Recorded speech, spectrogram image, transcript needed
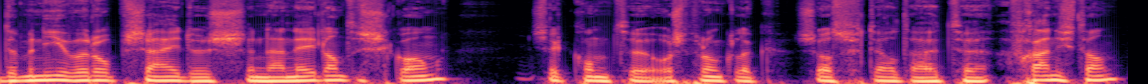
de manier waarop zij dus naar Nederland is gekomen. Zij komt eh, oorspronkelijk, zoals verteld, uit eh, Afghanistan.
